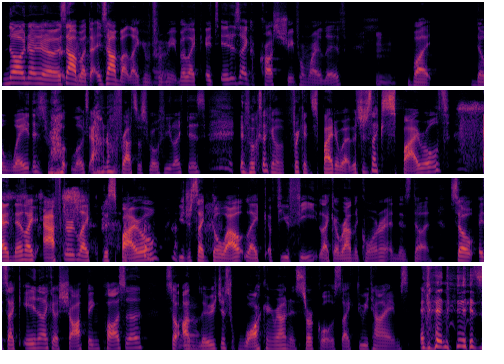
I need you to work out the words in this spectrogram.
No, no, no. It's not about that. It's not about like for Uh, me, but like it, it is like across the street from where I live. Mhm. But the way this route looks, I don't know if routes are supposed to be like this. It looks like a freaking spider web. It's just like spiraled, and then like after like the spiral, you just like go out like a few feet, like around the corner, and then it's done. So it's like in like a shopping plaza. So Uh-huh. I'm literally just walking around in circles like three times, and then it's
